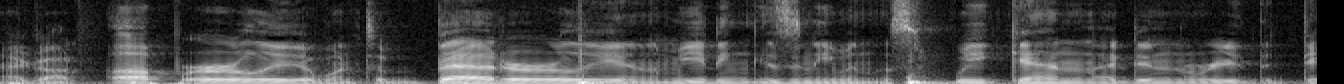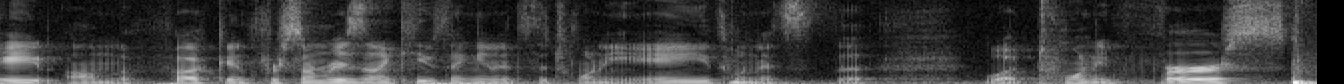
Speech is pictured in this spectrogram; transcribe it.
I got up early. I went to bed early, and the meeting isn't even this weekend. I didn't read the date on the fucking. For some reason, I keep thinking it's the 28th when it's the what 21st.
